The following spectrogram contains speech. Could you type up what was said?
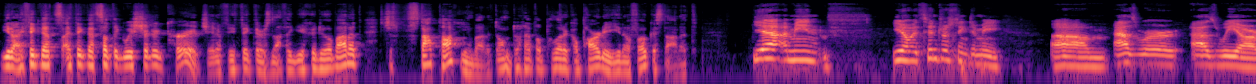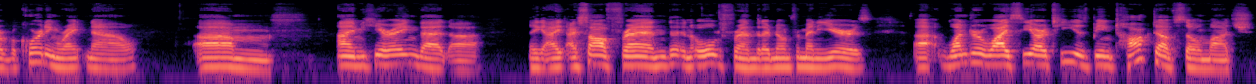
You know, I think that's I think that's something we should encourage. And if you think there's nothing you can do about it, just stop talking about it. Don't don't have a political party you know focused on it. Yeah, I mean, you know, it's interesting to me um, as we're as we are recording right now. Um, I'm hearing that. Uh, like I, I saw a friend, an old friend that I've known for many years, uh, wonder why CRT is being talked of so much.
